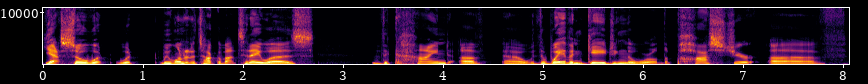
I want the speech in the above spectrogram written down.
Yeah. So what what we wanted to talk about today was the kind of uh, the way of engaging the world, the posture of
